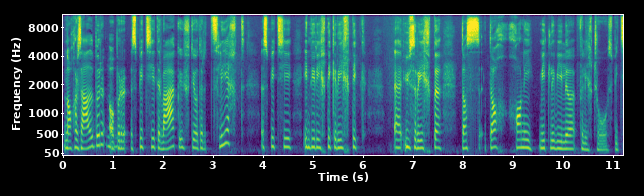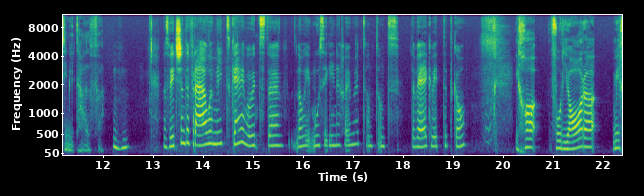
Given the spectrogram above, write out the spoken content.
nachher selber, mhm. aber ein bisschen der Weg oder das Licht ein bisschen in die richtige Richtung äh, uns richten, das, da kann ich mittlerweile vielleicht schon ein bisschen mithelfen. Mhm. Was willst du den Frauen mitgeben, die jetzt äh, neu in die Musik hineinkommen und, und den Weg gehen Ich habe vor Jahren mich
